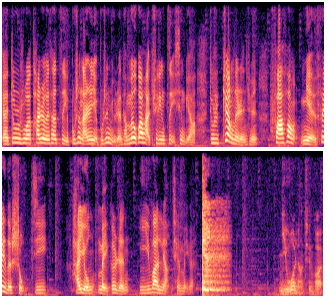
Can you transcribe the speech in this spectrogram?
哎，就是说他认为他自己不是男人也不是女人，他没有办法确定自己性别啊，就是这样的人群发放免费的手机。还有每个人一万两千美元，一万两千块，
